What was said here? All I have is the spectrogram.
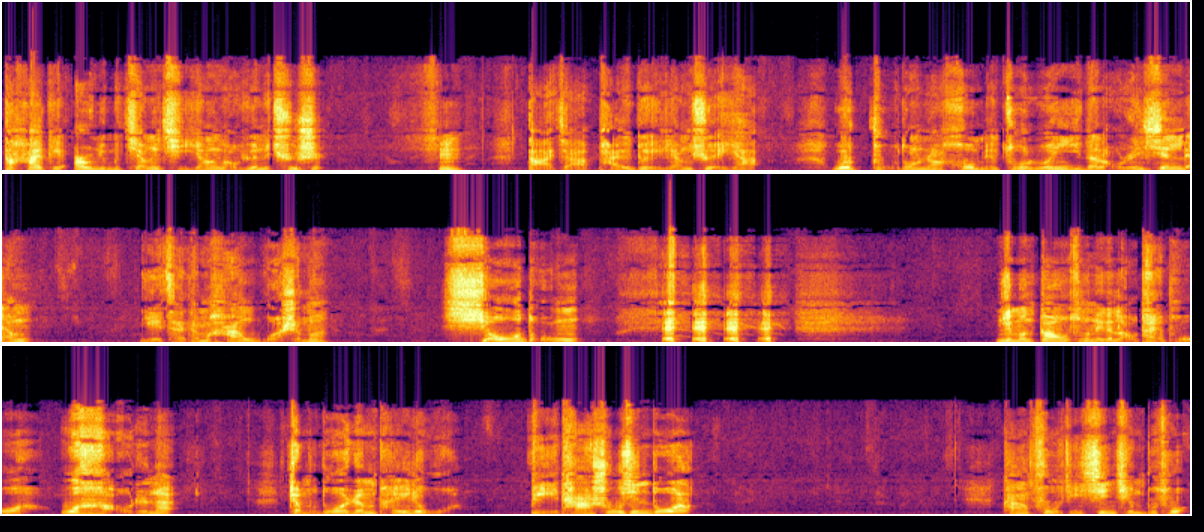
他还给儿女们讲起养老院的趣事，哼。大家排队量血压，我主动让后面坐轮椅的老人先量。你猜他们喊我什么？小董。你们告诉那个老太婆，我好着呢，这么多人陪着我，比她舒心多了。看父亲心情不错，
